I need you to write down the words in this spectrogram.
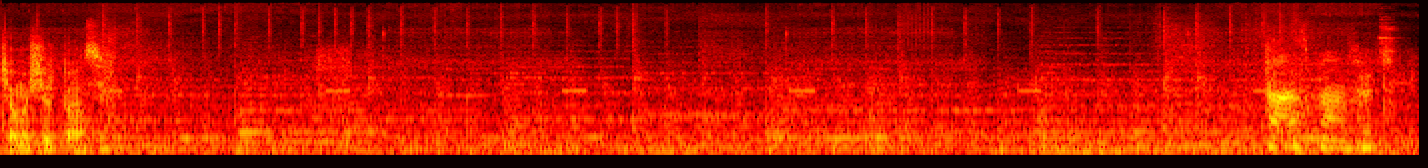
Çamaşır pensi. Pens penset.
